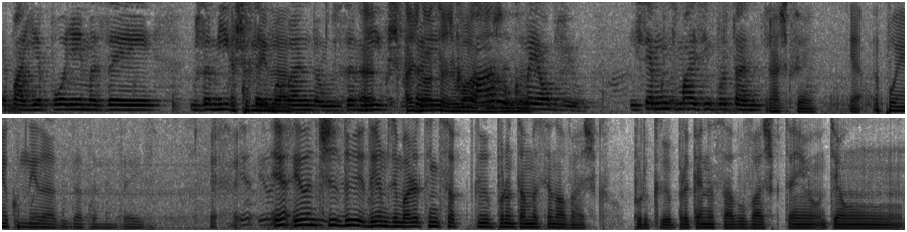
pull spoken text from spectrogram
epá, e apoiem, mas é os amigos que têm uma banda, os amigos que as têm. Nossas claro, lojas, como é óbvio. Isso é muito mais importante. Acho que sim. Yeah, apoiem a comunidade, exatamente, é isso. Eu, eu antes de, de, irmos embora, tenho só que perguntar uma cena ao Vasco, porque para quem não sabe, o Vasco tem, tem um,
